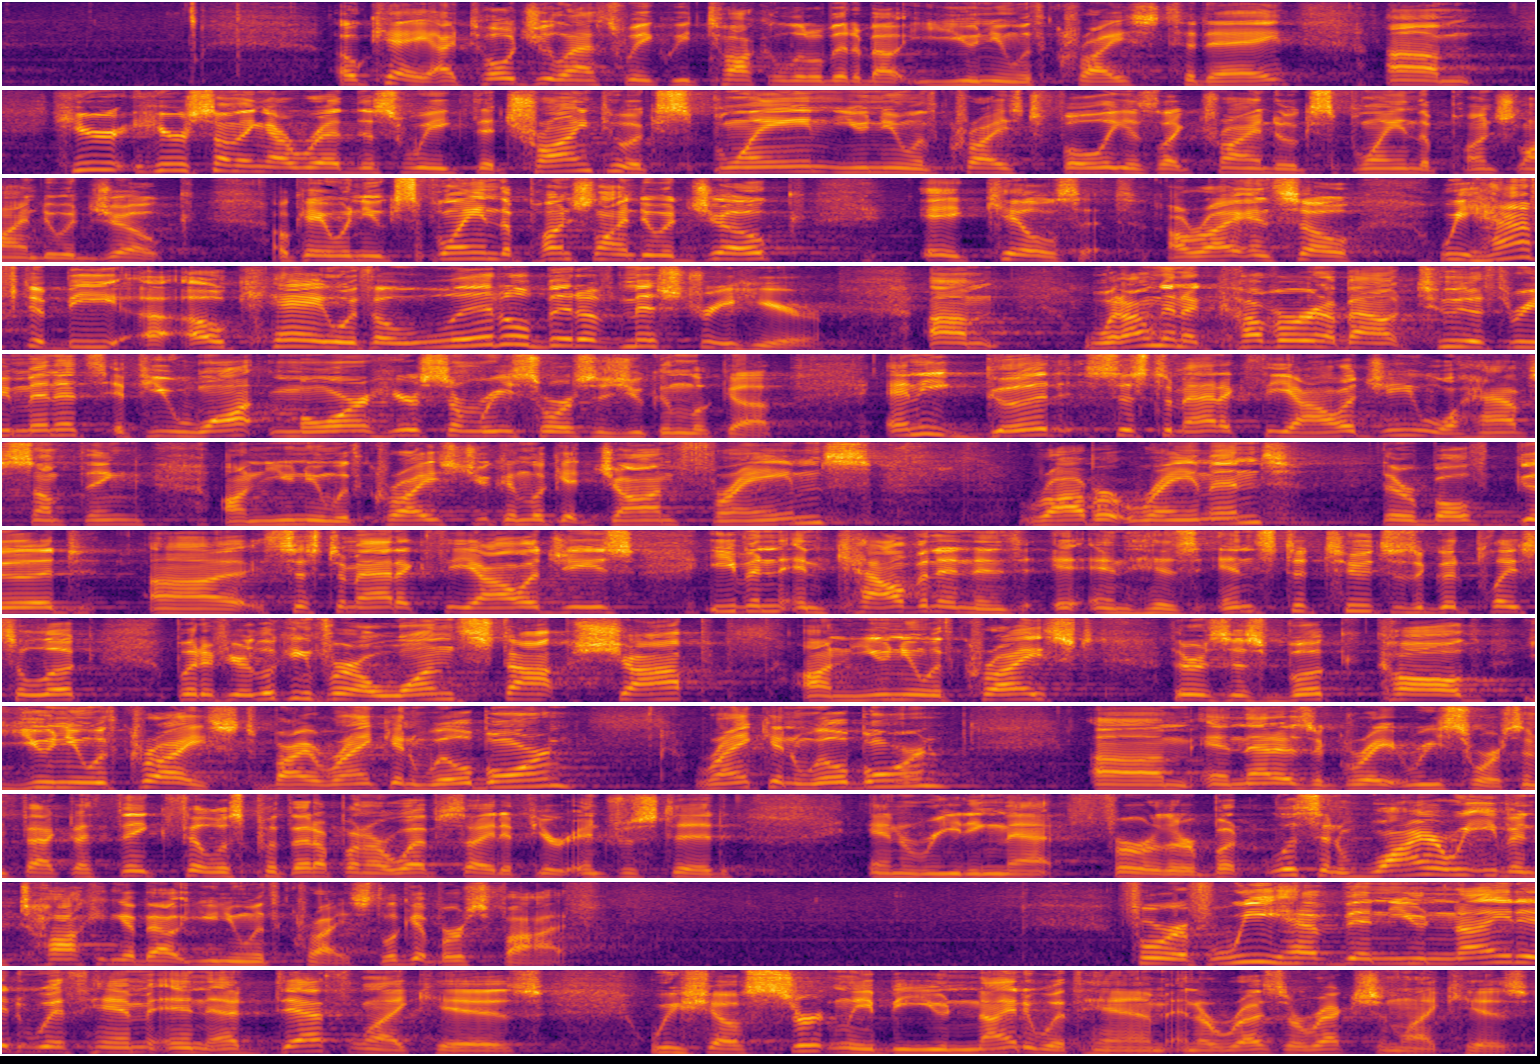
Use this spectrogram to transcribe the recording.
Okay, I told you last week we'd talk a little bit about union with Christ today. Um, here, here's something I read this week that trying to explain union with Christ fully is like trying to explain the punchline to a joke. Okay, when you explain the punchline to a joke, it kills it. All right, and so we have to be uh, okay with a little bit of mystery here. Um, what I'm going to cover in about two to three minutes, if you want more, here's some resources you can look up. Any good systematic theology will have something on union with Christ. You can look at John Frame's, Robert Reymond. They're both good uh, systematic theologies. Even in Calvin and his, in his institutes is a good place to look. But if you're looking for a one stop shop, on union with Christ, there's this book called Union with Christ by Rankin Wilbourne. Rankin Wilbourne um, and that is a great resource. In fact, I think Phyllis put that up on our website if you're interested in reading that further. But listen, why are we even talking about union with Christ? Look at verse 5. For if we have been united with him in a death like his, we shall certainly be united with him in a resurrection like his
